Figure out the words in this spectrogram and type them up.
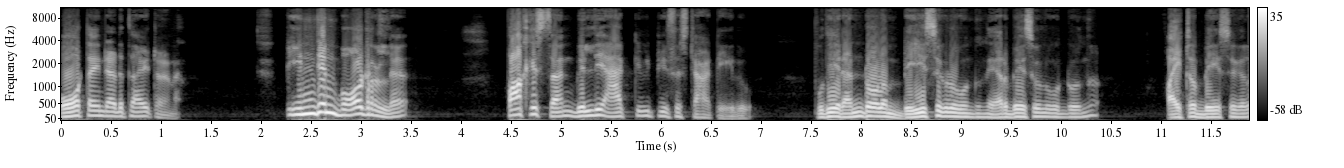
കോട്ടയിന്റെ അടുത്തായിട്ടാണ്. ഇന്ത്യൻ ബോർഡറിൽ പാകിസ്ഥാൻ വലിയ ആക്ടിവിറ്റീസ് സ്റ്റാർട്ട് ചെയ്തു. പുതിയ രണ്ടോളം ബേസുകൾ കൊണ്ടുവന്ന് എയർ ബേസുകൾ കൊണ്ടുവന്ന് ഫൈറ്റർ ബേസുകൾ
